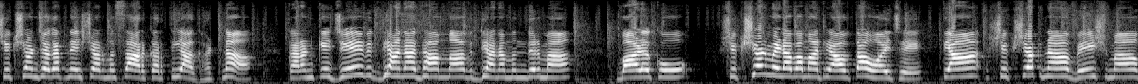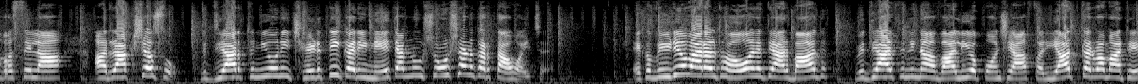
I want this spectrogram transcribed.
શિક્ષણ જગતને શર્મસાર કરતી આ ઘટના, કારણ કે જે વિદ્યાના ધામમાં, વિદ્યાના મંદિરમાં બાળકો શિક્ષણ મેળવવા માટે આવતા હોય છે, ત્યાં શિક્ષકના વેશમાં વસેલા આ રાક્ષસો વિદ્યાર્થીનીઓની છેડતી કરીને તેમનું શોષણ કરતા હોય છે. એક વીડિયો વાયરલ થયો અને ત્યારબાદ વિદ્યાર્થીનીના વાલીઓ પહોંચ્યા ફરિયાદ કરવા માટે.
